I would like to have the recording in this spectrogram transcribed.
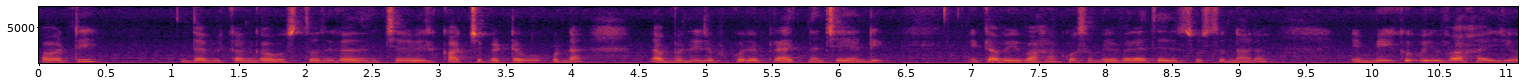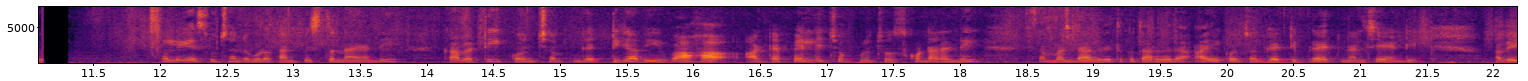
కాబట్టి దైవికంగా వస్తుంది కదా ఖర్చు పెట్టకుండా డబ్బు నిలుపుకునే ప్రయత్నం చేయండి. ఇక వివాహం కోసం ఎవరైతే ఎదురు చూస్తున్నారో మీకు వివాహ కలిగే సూచనలు కూడా కనిపిస్తున్నాయండి. కాబట్టి కొంచెం గట్టిగా వివాహ అంటే పెళ్ళి చొప్పులు చూసుకుంటారండి. సంబంధాలు వెతుకుతారు కదా అవి కొంచెం గట్టి ప్రయత్నాలు చేయండి. అవి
